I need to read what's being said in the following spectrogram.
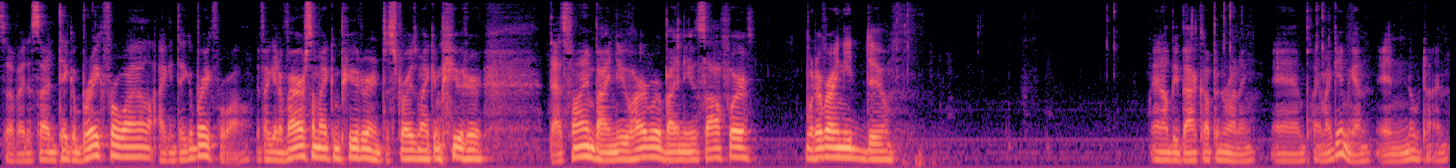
So if I decide to take a break for a while, I can take a break for a while. If I get a virus on my computer and it destroys my computer, that's fine. Buy new hardware, buy new software, whatever I need to do, and I'll be back up and running and play my game again in no time.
